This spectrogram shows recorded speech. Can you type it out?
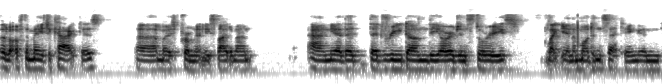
a lot of the major characters, uh, most prominently Spider-Man, and yeah, they'd, they'd redone the origin stories like in a modern setting, and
